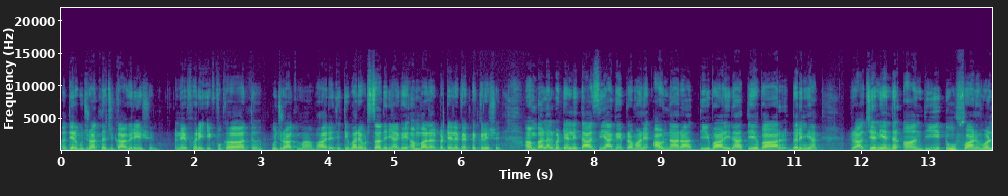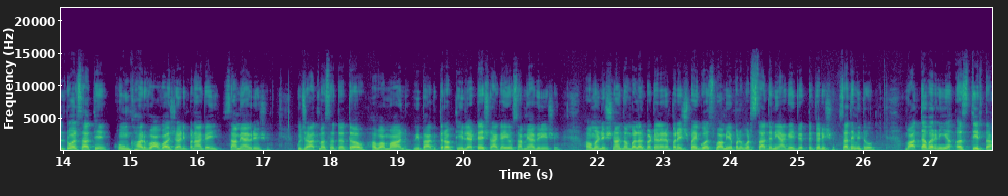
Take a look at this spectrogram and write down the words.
અત્યારે ગુજરાત નજીક આવી રહી છે અને ફરી એક વખત ગુજરાતમાં ભારેથી ભારે વરસાદની આગાહી અંબાલાલ પટેલે વ્યક્ત કરી છે. અંબાલાલ પટેલની તાજી આગાહી પ્રમાણે આવનારા દિવાળીના તહેવાર દરમિયાન રાજ્યની અંદર આંધી, તુફાન, વંટોળ સાથે ખૂંખાર વાવાઝોડાની પણ આગાહી સામે આવી રહી છે. ગુજરાતમાં સતત હવામાન વિભાગ તરફથી લેટેસ્ટ આગાહીઓ સામે આવી રહી છે. હવામાન નિષ્ણાંત અંબાલાલ પટેલ અને પરેશભાઈ ગોસ્વામીએ પણ વરસાદની આગાહી વ્યક્ત કરી છે. સાથે મિત્રો, વાતાવરણીય અસ્થિરતા.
